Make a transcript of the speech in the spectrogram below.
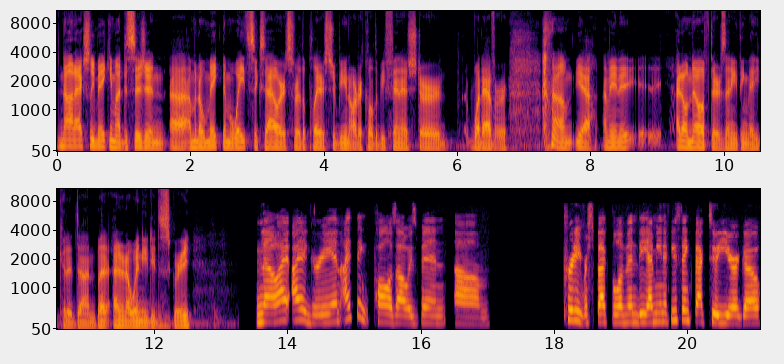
not actually making my decision. Uh, I'm going to make them wait six hours for the Players Tribune article to be finished or whatever. Um, yeah, I mean, it, it, I don't know if there's anything that he could have done, but I don't know. When you do disagree? No, I, I agree. And I think Paul has always been um, pretty respectful of Indy. I mean, if you think back to a year ago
